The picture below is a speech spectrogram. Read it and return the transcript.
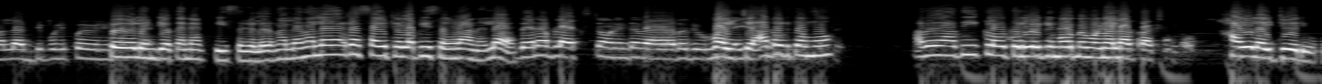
നല്ല അടിപൊളി പേളി പേളിന്റെ ഒക്കെ നെക്ക് പീസുകൾ നല്ല നല്ല രസമായിട്ടുള്ള പീസുകളാണ് അല്ലേ? ബ്ലാക്ക് സ്റ്റോണിന്റെ വേറൊരു വൈറ്റ് അതെടുത്തമോ അത് അത് ഈ ക്ലോത്തിൽ വെക്കുമ്പോൾ അട്രാക്ഷൻ ഹൈലൈറ്റ് വരും.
